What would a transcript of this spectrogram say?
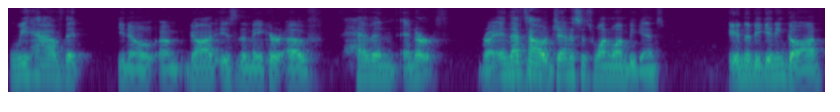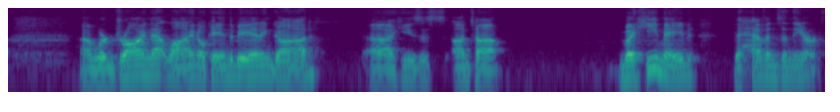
we have that you know, um, God is the maker of heaven and earth, right? And mm-hmm. that's how Genesis one one begins. In the beginning, God uh, we're drawing that line. Okay, in the beginning, God, uh, He's on top, but He made the heavens and the earth,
